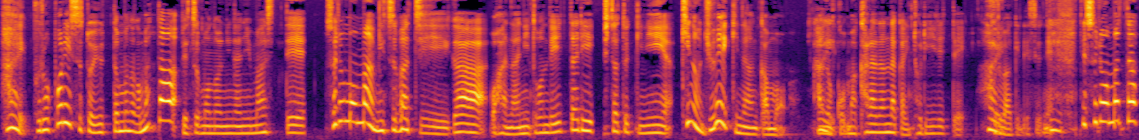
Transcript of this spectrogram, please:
はい。プロポリスといったものがまた別物になりまして、それもまあミツバチがお花に飛んでいったりした時に、木の樹液なんかも、あの、こう、まあ体の中に取り入れてくるわけですよね。はい、で、それをまた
